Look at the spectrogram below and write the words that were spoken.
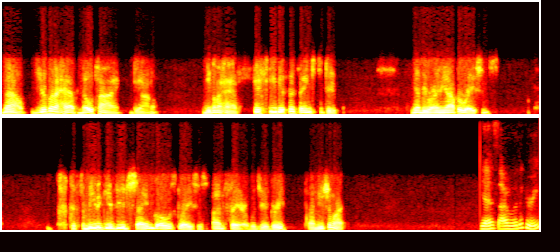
Now, you're to have no time, Deanna. You're to have 50 different things to do. You're to be running the operations. For me to give you the same goal as Grace is unfair. Would you agree? Unmute your mic. Yes, I would agree.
